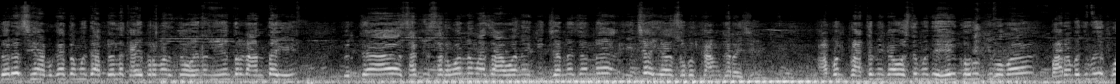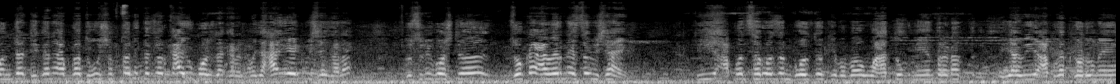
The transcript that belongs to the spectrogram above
तरच ह्या अपघातामध्ये आपल्याला काही प्रमाणात का होईना नियंत्रण आणता येईल. तर त्यासाठी सर्वांना माझं आव्हान आहे की ज्यांना ज्यांना इच्छा यासोबत काम करायची. आपण प्राथमिक अवस्थेमध्ये हे करू की बाबा बारामतीमध्ये कोणत्या ठिकाणी अपघात होऊ शकतो आणि त्याच्यावर काय उपाययोजना करायची. म्हणजे हा एक विषय झाला. दुसरी गोष्ट जो काय अवेअरनेसचा विषय आहे की आपण सर्वजण बोलतो की बाबा वाहतूक नियंत्रणात यावी अपघात घडू नये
